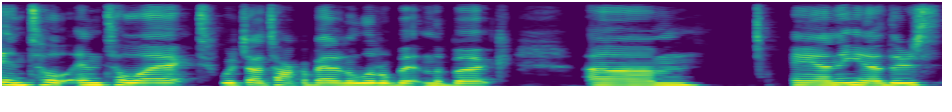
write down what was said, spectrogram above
intel, intellect, which I talk about it a little bit in the book. Um, and you know, there's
